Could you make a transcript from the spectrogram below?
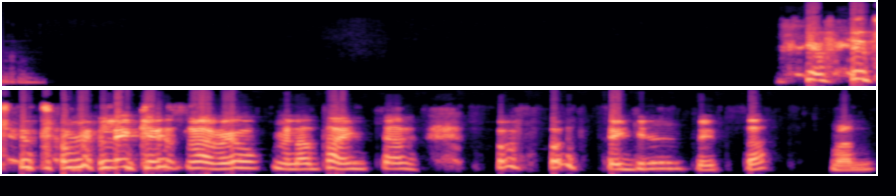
Mm. Jag vet inte om jag lyckades väva ihop mina tankar på ett begripligt sätt. Men...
